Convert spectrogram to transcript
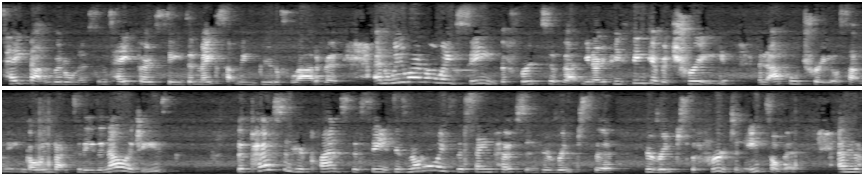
take that littleness and take those seeds and make something beautiful out of it. And we won't always see the fruits of that. You know, if you think of a tree, an apple tree or something, going back to these analogies, the person who plants the seeds is not always the same person who reaps the who reaps the fruit and eats of it. And the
